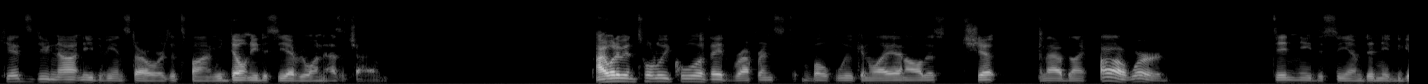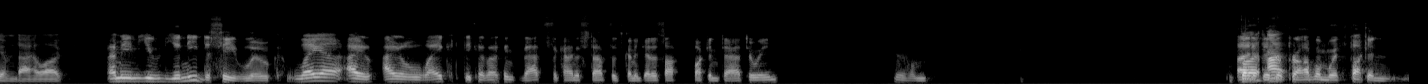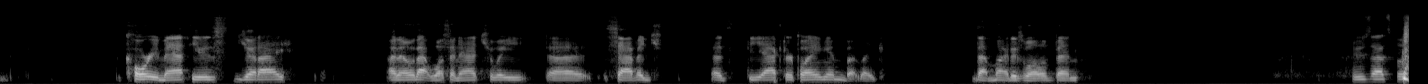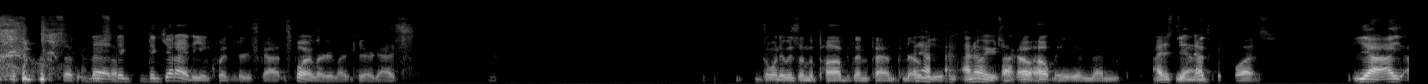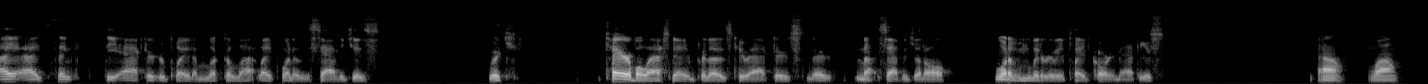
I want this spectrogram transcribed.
Kids do not need to be in Star Wars. It's fine. We don't need to see everyone as a child. I would have been totally cool if they'd referenced both Luke and Leia and all this shit, and I would be like, "Oh, word." Didn't need to see him. Didn't need to give him dialogue. I mean, you you need to see Luke. Leia, I I liked because I think that's the kind of stuff that's going to get us off fucking Tatooine. Um, I had a bigger I, problem with fucking Cory Matthews Jedi. I know that wasn't actually uh, Savage as the actor playing him, but like that might as well have been. Who's that supposed to be? the, the the Jedi the Inquisitor Scott. Spoiler alert here, guys. The one who was in the pub, then found Kenobi. I know, I know you're talking. Oh, about. help me! And then I just didn't yeah, know who it was. Yeah, I, I I think the actor who played him looked a lot like one of the Savages, which terrible last name for those two actors. They're not Savage at all. One of them literally played Cory Matthews. Oh well,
